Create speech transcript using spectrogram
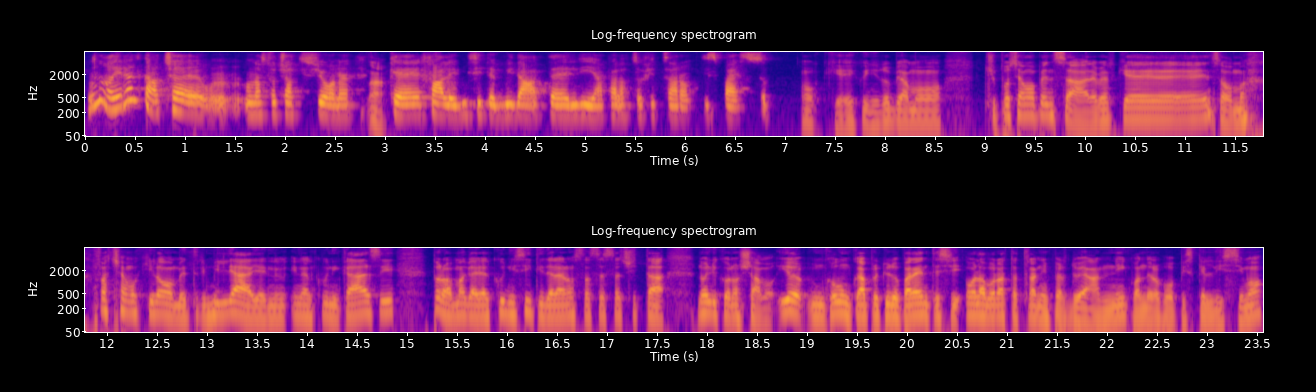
No, in realtà c'è un- un'associazione Ah. che fa le visite guidate lì a Palazzo Fizzarotti spesso. Ok, quindi dobbiamo, ci possiamo pensare perché insomma facciamo chilometri, migliaia in, in alcuni casi, però magari alcuni siti della nostra stessa città non li conosciamo. Io mh, comunque apro e chiudo parentesi, ho lavorato a Trani per due anni quando ero proprio pischellissimo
